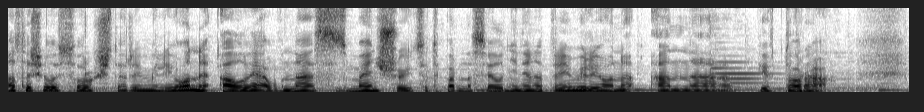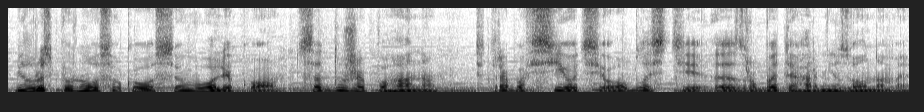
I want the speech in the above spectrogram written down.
Нас лишилось 44 мільйони, але в нас зменшується тепер населення не на 3 мільйони, а на півтора. Білорусь повернула совкову символіку. Це дуже погано. Треба всі оці області е, зробити гарнізонами.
